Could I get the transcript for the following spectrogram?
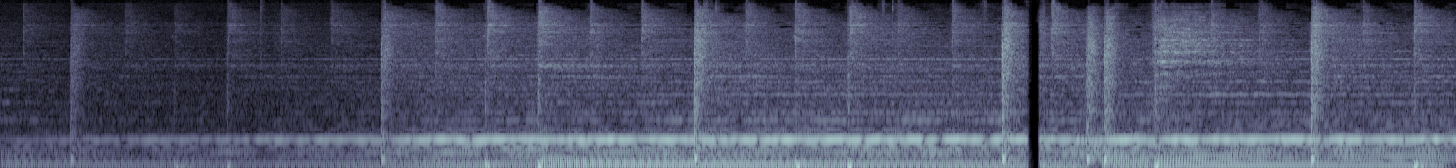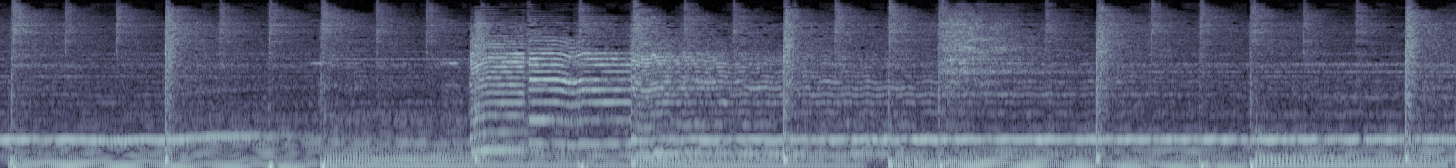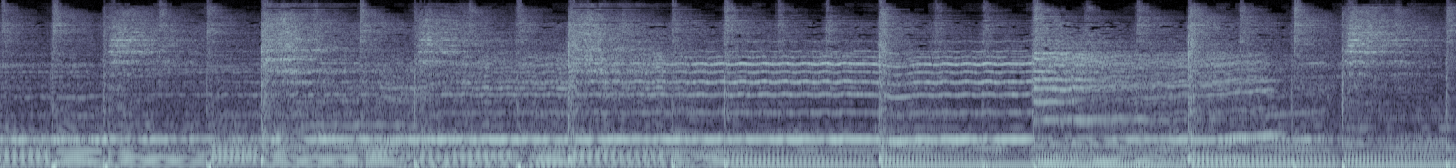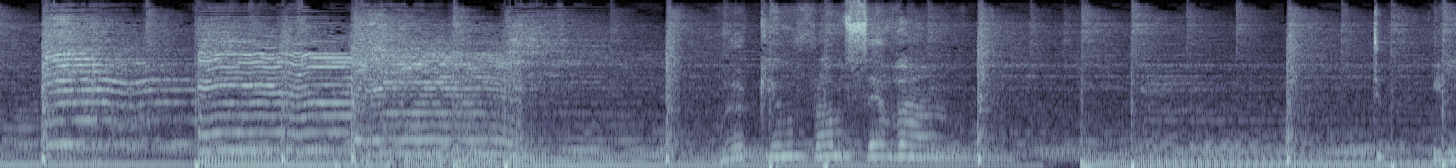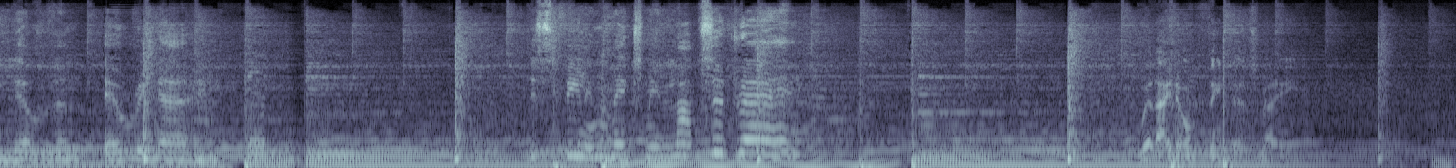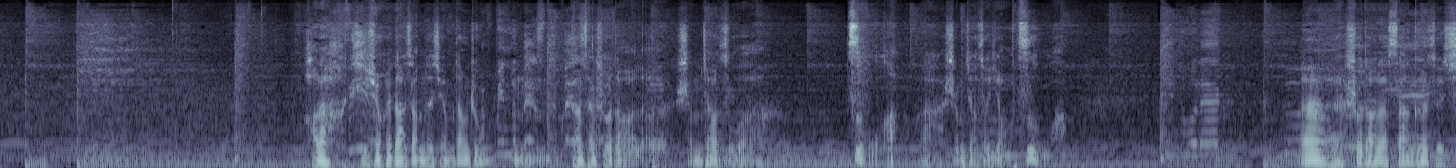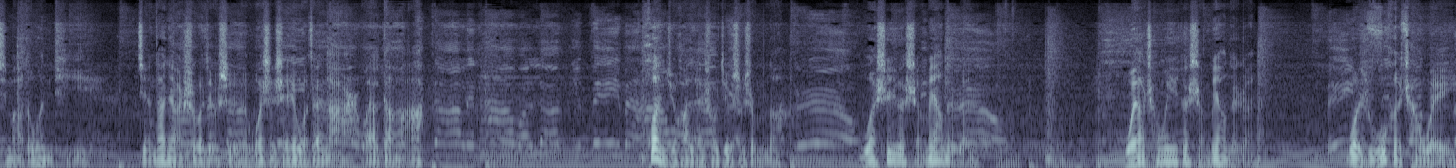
续回到咱们的节目当中。嗯，刚才说到了什么叫做自我啊？什么叫做有自我？呃，说到了三个最起码的问题。简单点说，就是我是谁？我在哪儿？我要干嘛？换句话来说，就是什么呢？我是一个什么样的人？我要成为一个什么样的人？我如何成为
